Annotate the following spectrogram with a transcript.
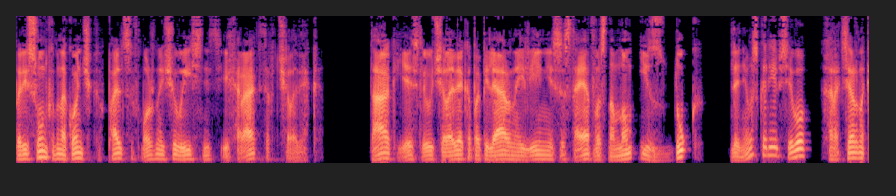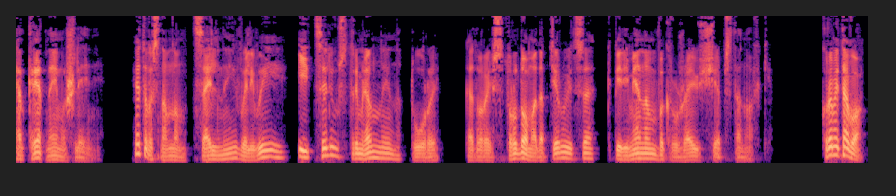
По рисункам на кончиках пальцев можно еще выяснить и характер человека. Так, если у человека папиллярные линии состоят в основном из дуг, для него, скорее всего, характерно конкретное мышление. Это в основном цельные, волевые и целеустремленные натуры, которые с трудом адаптируются к переменам в окружающей обстановке. Кроме того,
